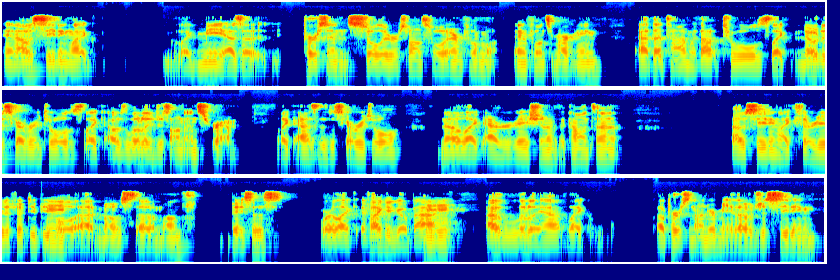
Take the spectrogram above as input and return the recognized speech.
and I was seeding like like me as a person solely responsible for influ- influencer marketing at that time without tools like no discovery tools. Like i was literally just on instagram like as the discovery tool. No like aggregation of the content. I was seeding like 30 to 50 mm. people at most at a month basis where like if i could go back Mm, i would literally have like a person under me that was just seeding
